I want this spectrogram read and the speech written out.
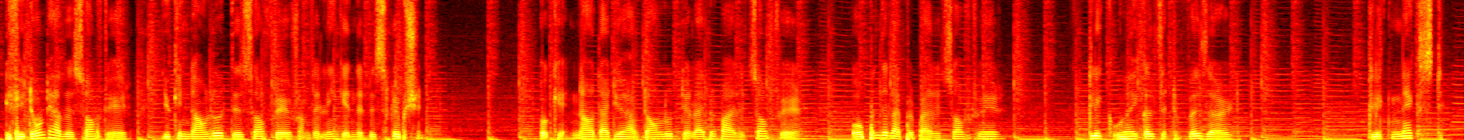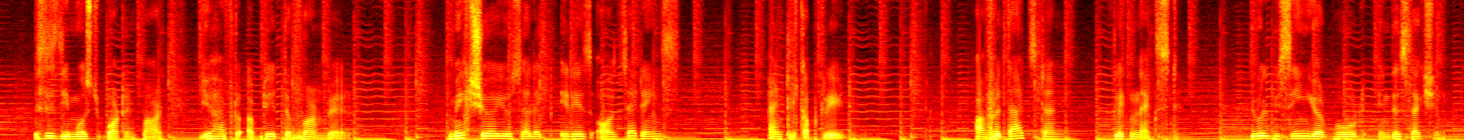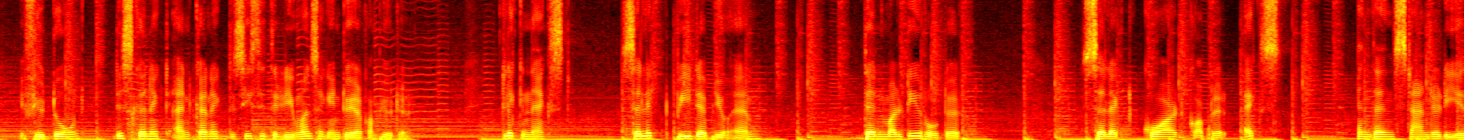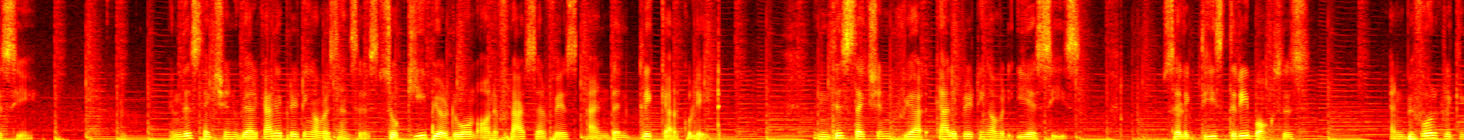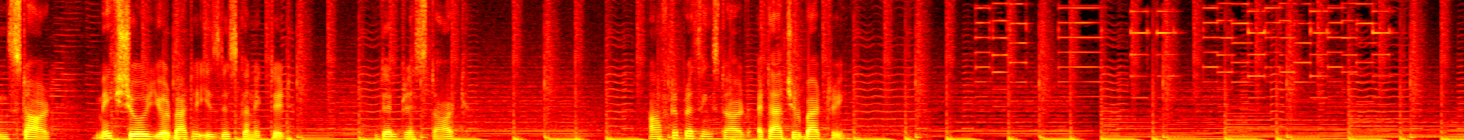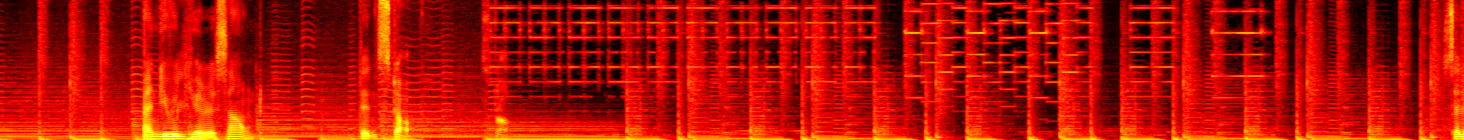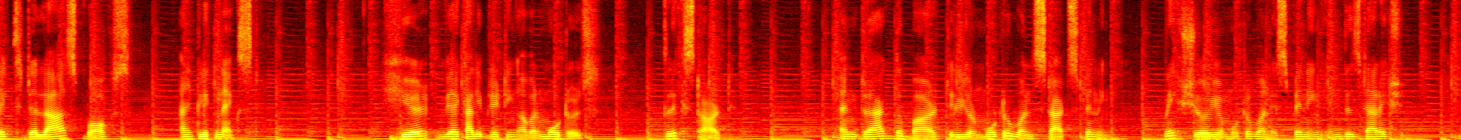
If you don't have the software, you can download this software from the link in the description. Okay, now that you have downloaded the LibrePilot software, open the LibrePilot software, click Vehicle Setup Wizard, click Next. This is the most important part. You have to update the firmware. Make sure you select Erase All Settings and click Upgrade. After that's done, click Next. You will be seeing your board in this section. If you don't, disconnect and connect the CC3D once again to your computer. Click Next select PWM then multi-rotor select quadcopter X and then standard ESC in this section we are calibrating our sensors. So keep your drone on a flat surface and then click calculate. In this section we are calibrating our ESCs select these three boxes and before clicking start make sure your battery is disconnected then press start after pressing start, attach your battery. And you will hear a sound. Then stop. Stop. Select the last box and click next. Here we are calibrating our motors click start and drag the bar till your motor 1 starts spinning. Make sure your motor 1 is spinning in this direction.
